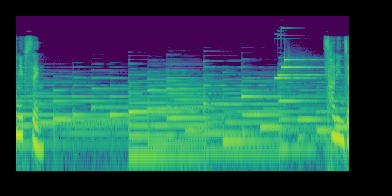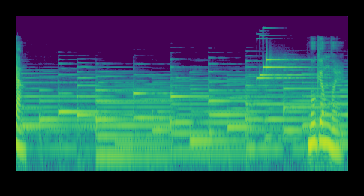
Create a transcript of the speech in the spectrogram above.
신입생. 선인장. 목욕물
